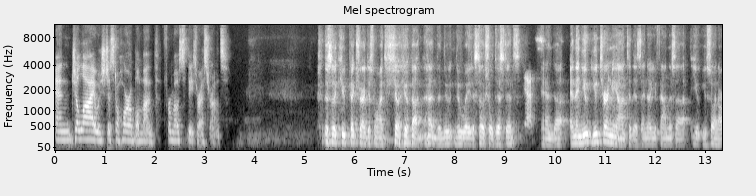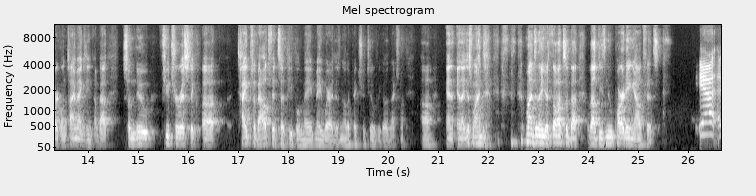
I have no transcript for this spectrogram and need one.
And July was just a horrible month for most of these restaurants. This is a cute picture I just wanted to show you about uh, the new, new way to social distance. Yes. And, uh, and then you, you turned me on to this. I know you found this, uh, you, you saw an article in Time Magazine about some new futuristic, uh, types of outfits that people may, may wear. There's another picture too, if we go to the next one. Uh, and, and I just wanted, to- wanted to know your thoughts about, about these new partying outfits. Yeah, uh,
